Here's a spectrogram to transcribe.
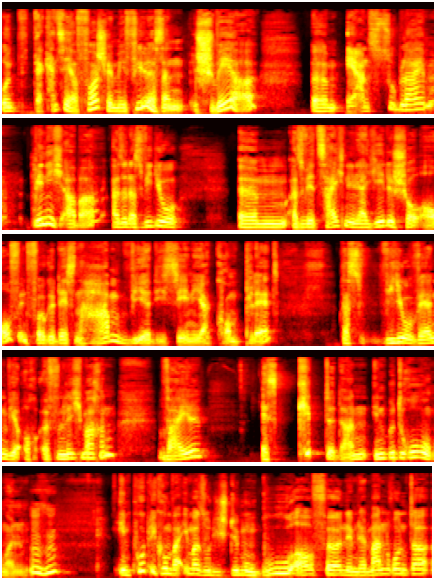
Und da kannst du dir ja vorstellen, mir fiel das dann schwer, ähm, ernst zu bleiben. Bin ich aber. Also das Video, ähm, also wir zeichnen ja jede Show auf. Infolgedessen haben wir die Szene ja komplett. Das Video werden wir auch öffentlich machen, weil es kippte dann in Bedrohungen. Mhm. Im Publikum war immer so die Stimmung, buh, aufhören, nimm den Mann runter.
